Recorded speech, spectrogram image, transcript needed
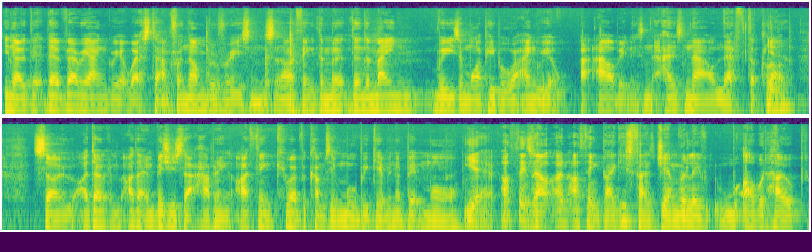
you know, they're, they're very angry at West Ham for a number of reasons, and I think the the, the main reason why people were angry at, at Albion is, has now left the club. So I don't I don't envisage that happening. I think whoever comes in will be given a bit more. Yeah, I think that, and I think Baggies fans generally, I would hope,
